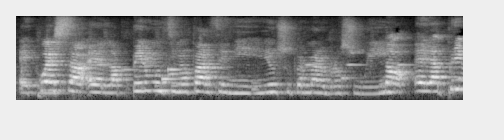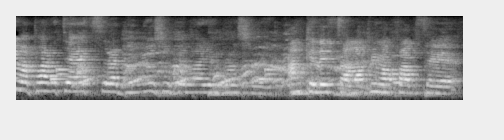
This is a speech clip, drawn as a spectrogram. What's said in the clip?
e questa è la penultima parte di New Super Mario Bros. Wii. No, è la prima parte extra di New Super Mario Bros. Wii. Anche detta la prima parte,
